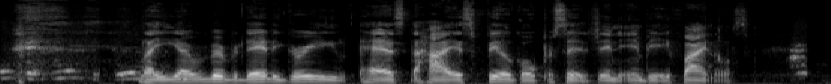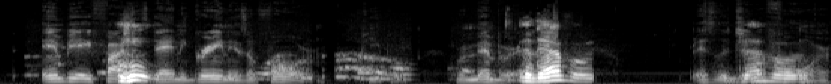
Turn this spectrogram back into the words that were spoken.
like you gotta remember, Danny Green has the highest field goal percentage in the NBA Finals. NBA Finals, Danny Green is a form. People remember it. Definitely. It's legit Definitely. form.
